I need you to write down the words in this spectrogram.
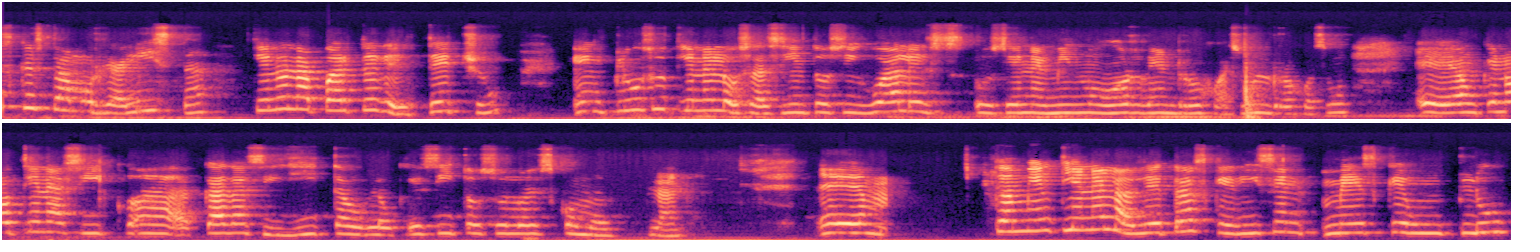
es que está muy realista, tiene una parte del techo incluso tiene los asientos iguales, o sea, en el mismo orden, rojo, azul, rojo, azul, eh, aunque no tiene así cada sillita o bloquecito, solo es como plano. Em, también tiene las letras que dicen mes que un club,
